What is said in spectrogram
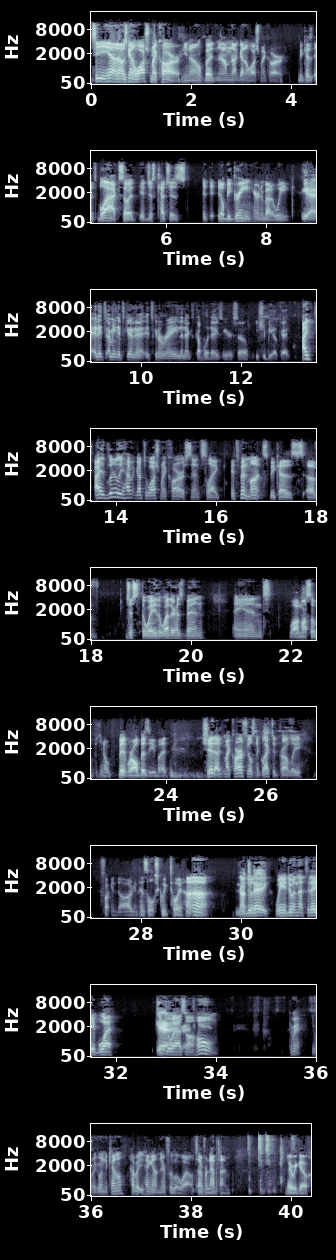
See, yeah, and I was gonna wash my car, you know, but now I'm not gonna wash my car because it's black, so it, it just catches. It, it'll be green here in about a week. Yeah, and it's I mean it's gonna it's gonna rain the next couple of days here, so you should be okay. I I literally haven't got to wash my car since like it's been months because of just the way the weather has been, and well, I'm also you know bit, we're all busy, but shit, I, my car feels neglected probably. Fucking dog and his little squeak toy. Uh uh Not doing- today. We ain't doing that today, boy. Take Yeah, your ass on home. Come here. You want to go in the kennel? How about you hang out in there for a little while? Time for nap time. There we go.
